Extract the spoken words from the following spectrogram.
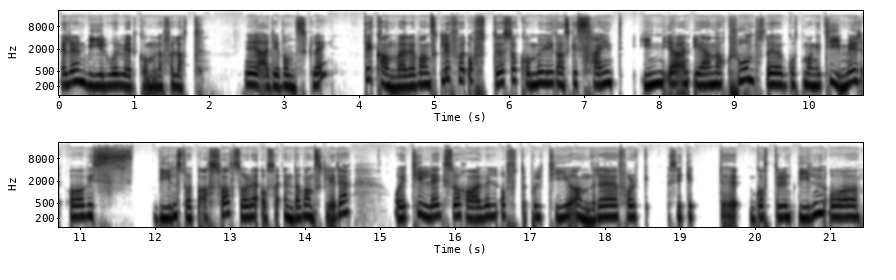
Eller en bil hvor vedkommende har forlatt. Ja, er det vanskelig? Det kan være vanskelig, for ofte så kommer vi ganske seint inn i en, i en aksjon, så det har gått mange timer, og hvis bilen står på asfalt, så er det også enda vanskeligere. Og i tillegg så har vel ofte politi og andre folk sikkert eh, gått rundt bilen og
